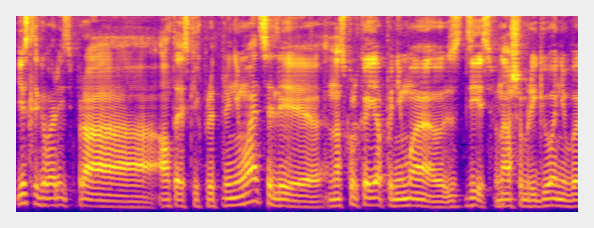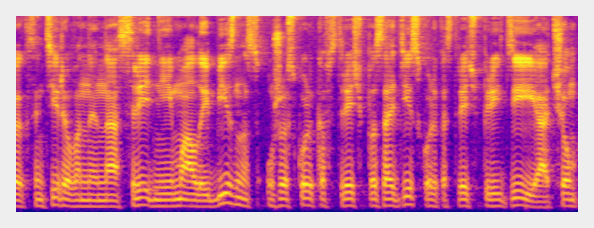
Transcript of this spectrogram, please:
Если говорить про алтайских предпринимателей, насколько я понимаю, здесь, в нашем регионе, вы акцентированы на средний и малый бизнес. Уже сколько встреч позади, сколько встреч впереди, и о чем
